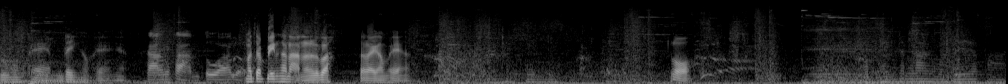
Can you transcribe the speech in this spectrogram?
ดูกำแพงเด้งกำแพงเนี่ย ทางสามตัวเหรอมันจะเป็นขนาดนั้นเลยปะ อะไรกำแพงอะเป็นเลยหรอ กำแพงด้านล่างมันจะได้ตาย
